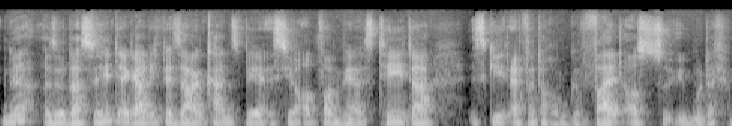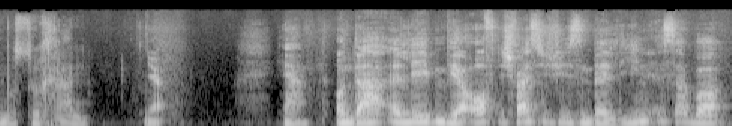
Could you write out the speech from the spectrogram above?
ne? also dass du hinterher gar nicht mehr sagen kannst, wer ist hier Opfer und wer ist Täter. Es geht einfach darum, Gewalt auszuüben und dafür musst du ran. Ja. Ja, und da erleben wir oft, ich weiß nicht, wie es in Berlin ist, aber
